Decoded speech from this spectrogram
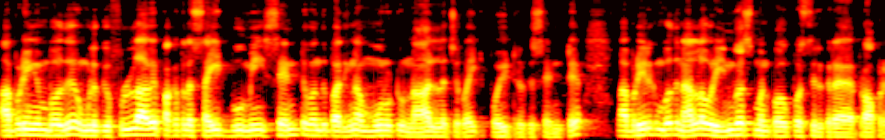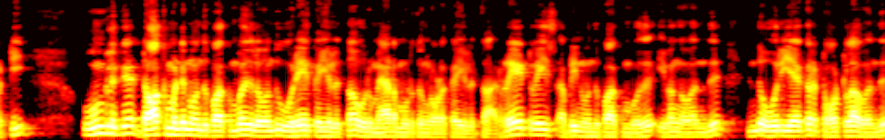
அப்படிங்கும்போது உங்களுக்கு ஃபுல்லாகவே பக்கத்தில் சைட் பூமி சென்ட் வந்து பார்த்திங்கன்னா மூணு டு நாலு லட்ச ரூபாய்க்கு போயிட்டுருக்கு சென்ட்டு அப்படி இருக்கும்போது நல்ல ஒரு இன்வெஸ்ட்மெண்ட் பர்பஸ் இருக்கிற ப்ராப்பர்ட்டி உங்களுக்கு டாக்குமெண்ட்னு வந்து பார்க்கும்போது இதில் வந்து ஒரே கையெழுத்து தான் ஒரு மேடம் ஒருத்தவங்களோட கையெழுத்து. தான் ரேட் வைஸ் அப்படின்னு வந்து பார்க்கும்போது இவங்க வந்து இந்த ஒரு ஏக்கர் டோட்டலாக வந்து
